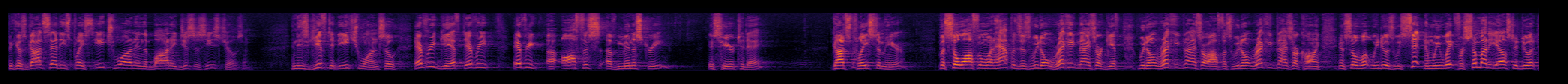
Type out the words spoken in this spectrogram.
Because God said He's placed each one in the body just as He's chosen. And He's gifted each one. So every gift, every Every uh, office of ministry is here today. God's placed them here. But so often, what happens is we don't recognize our gift, we don't recognize our office, we don't recognize our calling. And so, what we do is we sit and we wait for somebody else to do it,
